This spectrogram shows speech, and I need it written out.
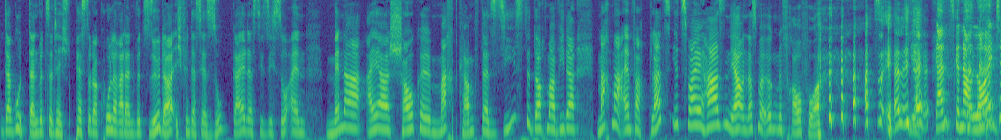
Da gut, dann wird es natürlich Pest oder Cholera, dann wird Söder. Ich finde das ja so geil, dass die sich so ein Männer-Eier-Schaukel-Machtkampf, da siehst du doch mal wieder, mach mal einfach Platz, ihr zwei Hasen, ja, und lass mal irgendeine Frau vor. also ehrlich, Ja, ganz genau. Leute,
